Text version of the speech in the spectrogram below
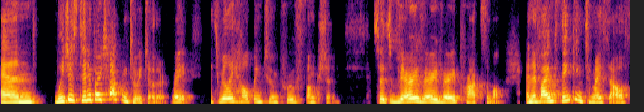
And we just did it by talking to each other right? It's really helping to improve function. So it's very very very proximal. And if i'm thinking to myself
